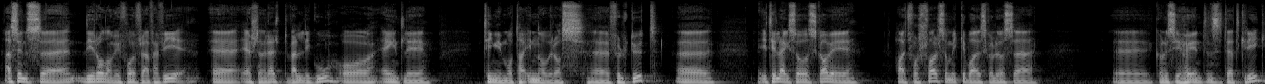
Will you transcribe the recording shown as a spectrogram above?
Jeg syns eh, de rådene vi får fra FFI eh, er generelt veldig gode, og egentlig ting vi må ta inn over oss eh, fullt ut. I tillegg så skal vi ha et forsvar som ikke bare skal løse kan du si, høyintensitet krig.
